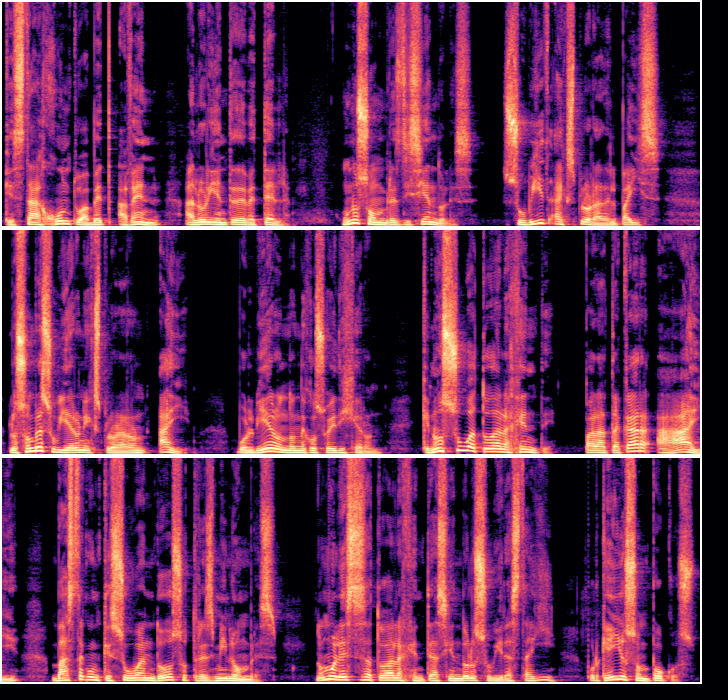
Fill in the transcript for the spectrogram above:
que está junto a Bet Aven, al oriente de Betel, unos hombres diciéndoles, subid a explorar el país. Los hombres subieron y exploraron Ai. Volvieron donde Josué y dijeron, que no suba toda la gente. Para atacar a Ai, basta con que suban dos o tres mil hombres. No molestes a toda la gente haciéndolos subir hasta allí, porque ellos son pocos.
